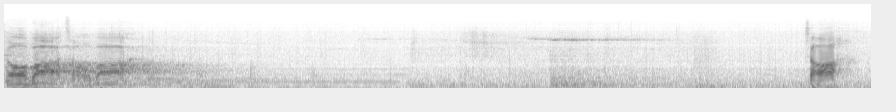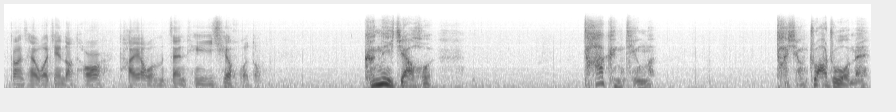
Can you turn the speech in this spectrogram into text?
走吧，走吧。走，刚才我见到头，他要我们暂停一切活动。可那家伙，他肯停吗？他想抓住我们，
